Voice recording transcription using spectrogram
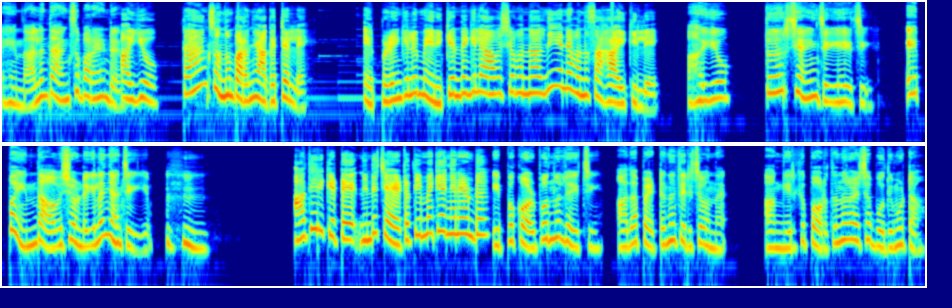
എന്നാലും താങ്ക്സ് പറയണ്ടേ? അയ്യോ താങ്ക്സ് ഒന്നും പറഞ്ഞ അകറ്റല്ലേ? എപ്പോഴെങ്കിലും എനിക്കെന്തെങ്കിലും ആവശ്യം വന്നാൽ നീ എന്നെ വന്ന് സഹായിക്കില്ലേ? അയ്യോ തീർച്ചയായും ചെയ്യും ചേച്ചി. എപ്പ എന്ത് ആവശ്യം ഉണ്ടെങ്കിലും ഞാൻ ചെയ്യും. ഹും. അതിരിക്കട്ടെ നിന്റെ ചേട്ടത്തിയമ്മയ്ക്ക് എങ്ങനെയുണ്ട്? ഇപ്പൊ കുഴപ്പമൊന്നുമില്ല ചേച്ചി. അതാ പെട്ടെന്ന് തിരിച്ചു വന്നേ. അങ്ങേർക്ക് പുറത്തുനിന്ന് കഴിച്ച ബുദ്ധിമുട്ടാ.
